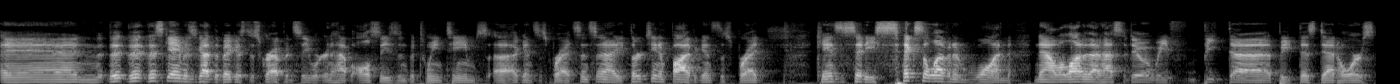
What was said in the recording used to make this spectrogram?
and th- th- this game has got the biggest discrepancy we're going to have all season between teams uh, against the spread. Cincinnati, 13 and 5 against the spread. Kansas City, 6 11 and 1. Now, a lot of that has to do, and we've beat uh, beat this dead horse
